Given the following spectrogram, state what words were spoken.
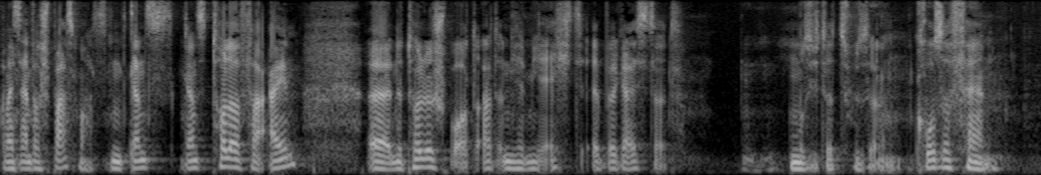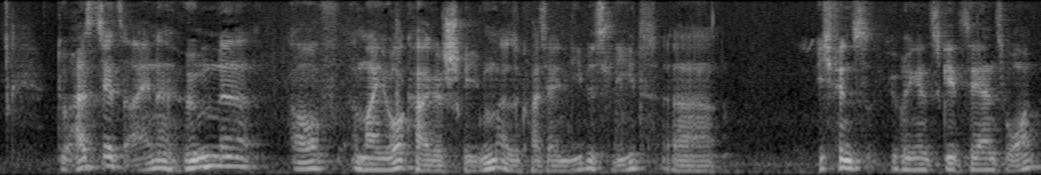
weil es einfach Spaß macht. Es ist ein ganz, ganz toller Verein, äh, eine tolle Sportart und die hat mich echt äh, begeistert. muss ich dazu sagen. Großer Fan. Du hast jetzt eine Hymne auf Mallorca geschrieben, also quasi ein Liebeslied. Äh, ich finde es übrigens geht sehr ins Ohr.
